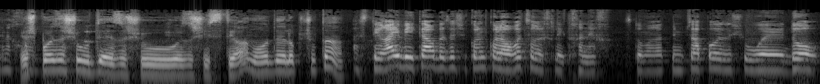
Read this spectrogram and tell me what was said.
נכון. יש פה איזשהו, איזשהו, איזושהי סתירה מאוד אה, לא פשוטה. הסתירה היא בעיקר בזה שקודם כל ההורה צריך להתחנך. זאת אומרת, נמצא פה איזשהו אה, דור,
